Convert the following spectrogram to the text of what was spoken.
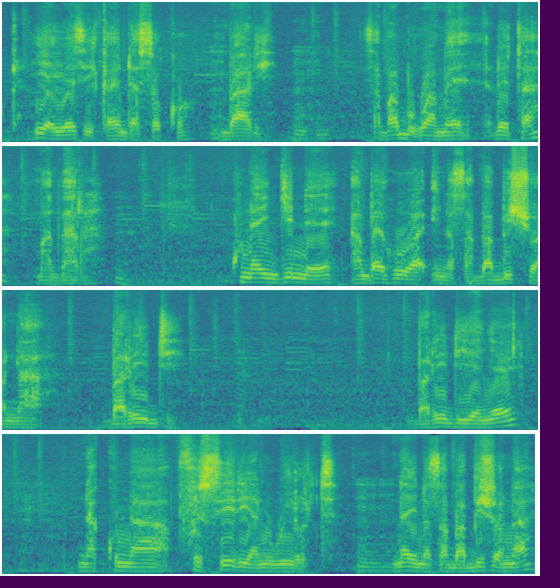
Okay. Hii haiwezi ikaenda soko mbali Mm -hmm. sababu wameleta madhara. Kuna ingine ambayo huwa inasababishwa na baridi baridi yenyewe na kuna fusarian wilt mm -hmm. na inasababishwa na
